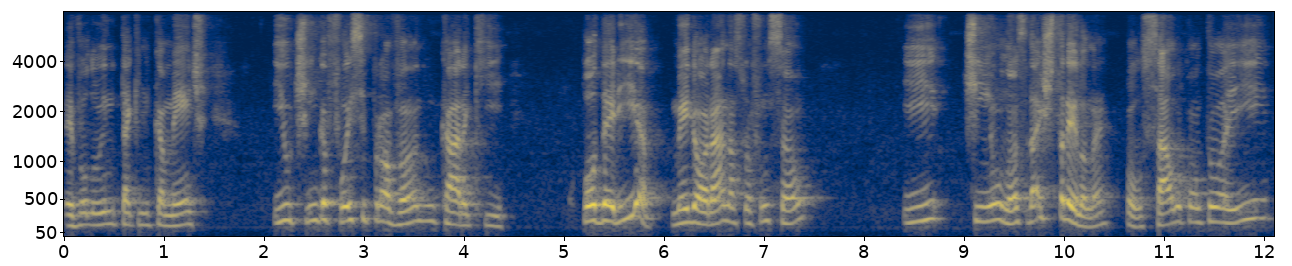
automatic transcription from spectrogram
evoluindo tecnicamente. E o Tinga foi se provando um cara que poderia melhorar na sua função e tinha o lance da estrela, né? Pô, o Saulo contou aí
